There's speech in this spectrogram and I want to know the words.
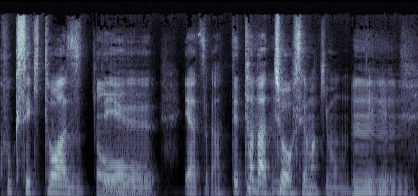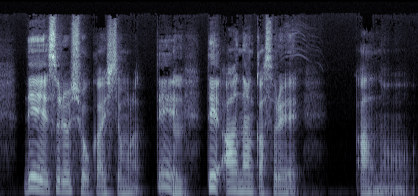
国籍問わずっていうやつがあってただ超狭き門ってう。んういう。ん。でそれを紹介してもらって、うん。であなんかそれあの、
